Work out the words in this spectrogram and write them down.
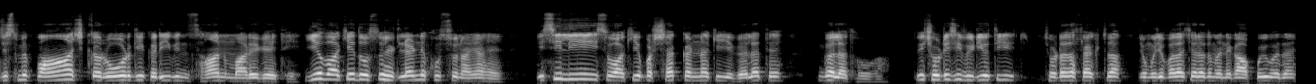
जिसमें पाँच करोड़ के करीब इंसान मारे गए थे। ये वाक्य दोस्तों, हिटलर ने खुद सुनाया है। इसीलिए इस वाक्य पर शक करना की ये गलत है, गलत होगा। तो ये छोटी सी वीडियो थी, छोटा सा फैक्ट था, जो मुझे पता चला तो मैंने कहा आपको भी बताएँ।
